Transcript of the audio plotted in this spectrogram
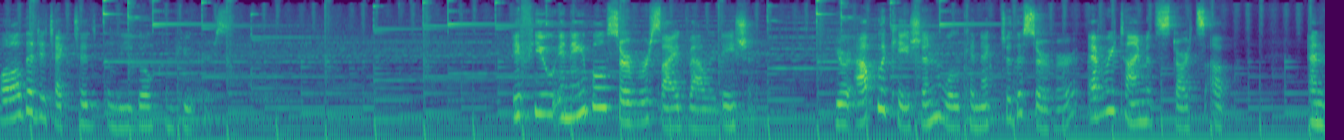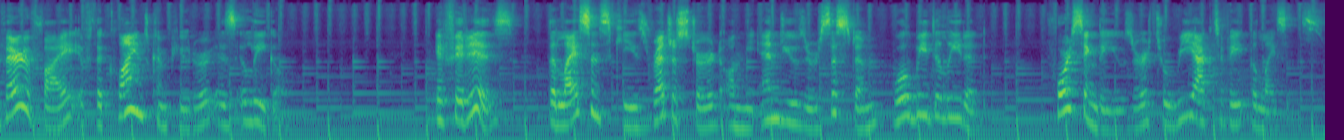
all the detected illegal computers. If you enable server-side validation, your application will connect to the server every time it starts up and verify if the client computer is illegal. If it is, the license keys registered on the end user system will be deleted, forcing the user to reactivate the license.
